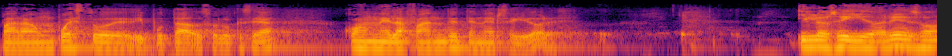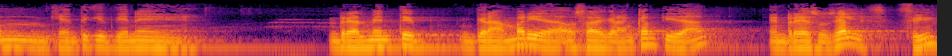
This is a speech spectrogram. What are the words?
para un puesto de diputados o lo que sea, con el afán de tener seguidores. Y los seguidores son gente que tiene realmente gran variedad, o sea, gran cantidad en redes sociales. ¿Sí?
